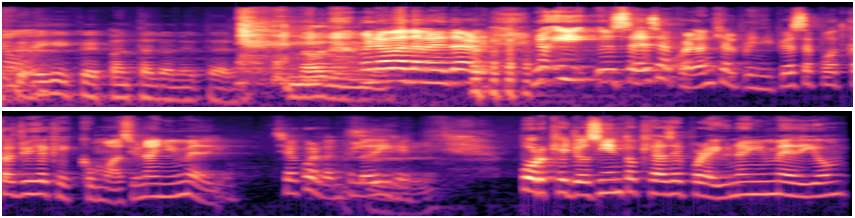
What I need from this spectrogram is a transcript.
No. ¿Qué pantaloneta era? No, Una pantaloneta verde. No, y ustedes se acuerdan que al principio de este podcast yo dije que como hace un año y medio. ¿Se acuerdan que lo dije? Porque yo siento que hace por ahí un año y medio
